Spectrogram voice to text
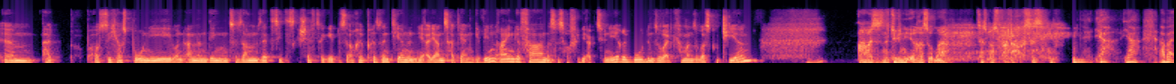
ähm, halt aus sich aus Boni und anderen Dingen zusammensetzt, die das Geschäftsergebnis auch repräsentieren. Und die Allianz hat ja einen Gewinn eingefahren. Das ist auch für die Aktionäre gut. Insoweit kann man sowas gutieren. Mhm. Aber es ist natürlich eine irre Summe. Das muss man auch so sehen. Ja, ja. Aber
